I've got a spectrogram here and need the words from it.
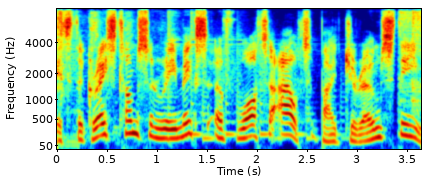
it's the Grace Thompson remix of Water Out by Jerome Steam.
